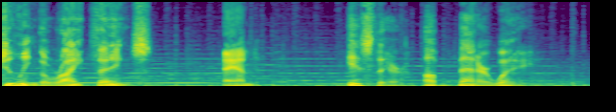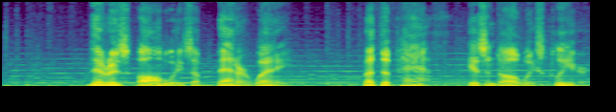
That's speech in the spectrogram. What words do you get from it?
doing the right things? And is there a better way? There is always a better way, but the path isn't always clear.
